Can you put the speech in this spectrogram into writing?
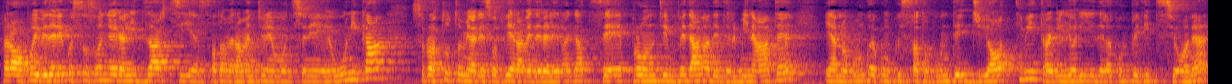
però poi vedere questo sogno realizzarsi è stata veramente un'emozione unica, soprattutto mi ha reso fiera vedere le ragazze pronte in pedana, determinate e hanno comunque conquistato punteggi ottimi tra i migliori della competizione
